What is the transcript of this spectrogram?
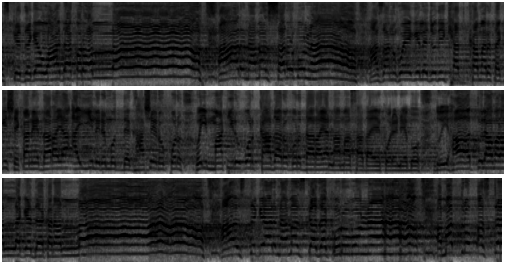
আজকে থেকে ওয়াদা করো আল্লাহ। আর নামাজ সারব না। আজান হয়ে গেলে যদি খ্যাত খামারে থাকি, সেখানে দাঁড়ায়া আইলের মধ্যে ঘাসের ওপর ওই মাটির উপর, কাদার ওপর দাঁড়ায়া নামাজ আদায় করে নেব। দুই হাত তুলে আমার আল্লাহকে দেখান, আল্লাহ! আজ থেকে আর নামাজ কাজা করব না। মাত্র পাঁচটা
